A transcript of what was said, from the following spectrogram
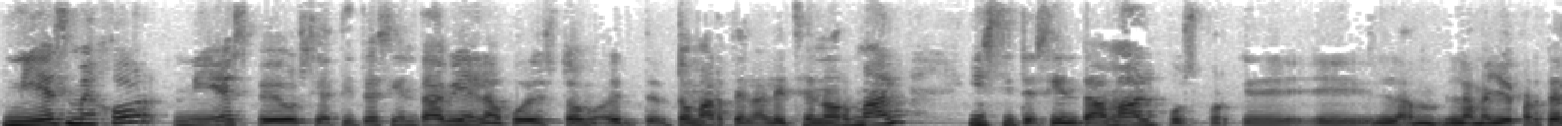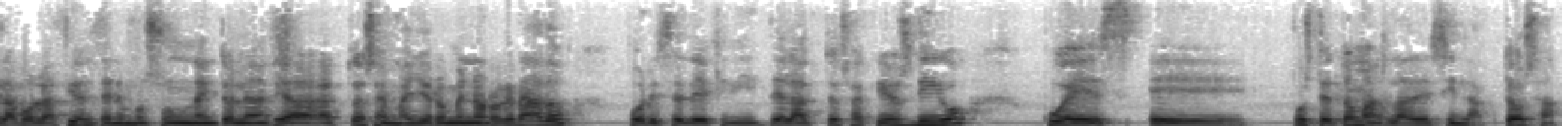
Ni es mejor ni es peor. Si a ti te sienta bien, la puedes eh, tomarte la leche normal y si te sienta mal, pues porque eh, la, mayor parte de la población tenemos una intolerancia a la lactosa en mayor o menor grado, por ese déficit de lactosa que os digo, pues, eh, pues te tomas la de sin lactosa.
